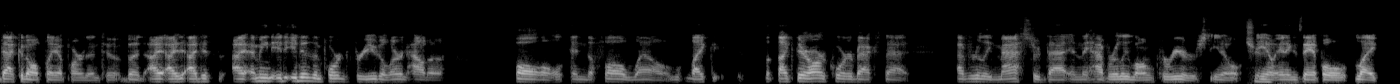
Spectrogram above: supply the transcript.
that could all play a part into it. But I I, I just I, I mean it, it is important for you to learn how to fall and to fall well. Like like there are quarterbacks that have really mastered that and they have really long careers. You know, you know, an example like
